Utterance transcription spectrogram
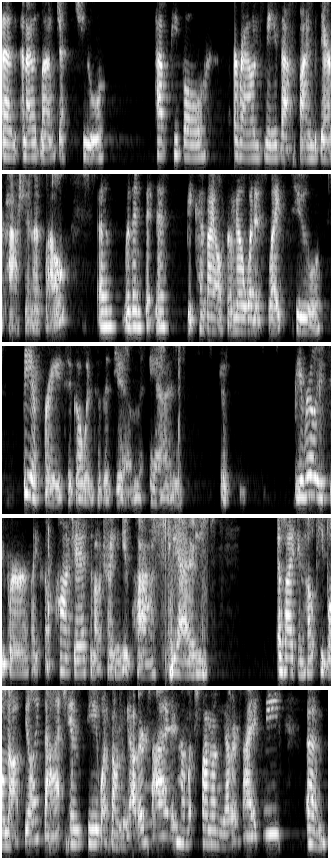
Um, and I would love just to have people around me that find their passion as well um, within fitness, because I also know what it's like to be afraid to go into the gym and just be really super like self-conscious about trying a new class and if I can help people not feel like that and see what's on the other side and how much fun on the other side can be, um,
